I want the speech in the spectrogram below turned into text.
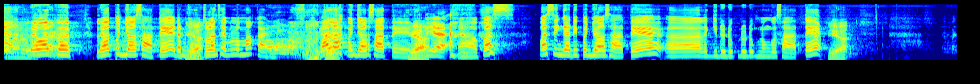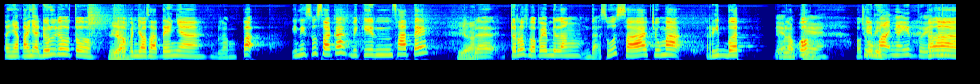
lewat lewat penjual sate dan Iya. kebetulan saya belum makan. Galah penjual sate. Iya. Iya. Nah, pas pas singgah di penjual sate, eh, lagi duduk-duduk nunggu sate, Ya. tanya-tanya dulu tuh Iya. ke penjual satenya. Bilang, "Pak, ini susah kah bikin sate?" Iya. Bila- Terus bapaknya bilang, "Enggak susah, cuma ribet." Dia Ya, bilang, oke. "Oh, nih." Cumanya itu ya. Ah,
